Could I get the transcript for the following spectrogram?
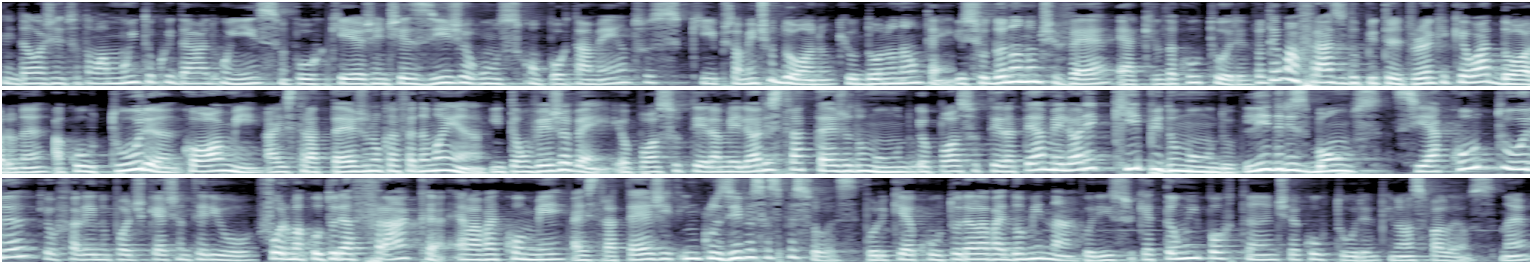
Então a gente precisa tomar muito cuidado com isso, porque a gente exige alguns comportamentos que, principalmente o dono, que o dono não tem. E se o dono não tiver, é aquilo da cultura. Então tem uma frase do Peter Drucker que eu adoro, né? A cultura come a estratégia no café da manhã. Então veja bem, eu posso ter a melhor estratégia do mundo, eu posso ter até a melhor equipe do mundo, líderes bons. Se a cultura, que eu falei no podcast anterior, for uma cultura fraca, ela vai comer a estratégia, inclusive essas pessoas, porque a cultura ela vai dominar. Por isso que é tão importante a cultura que nós falamos, né?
